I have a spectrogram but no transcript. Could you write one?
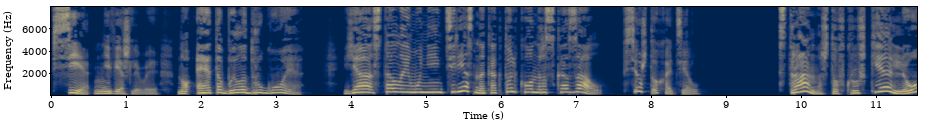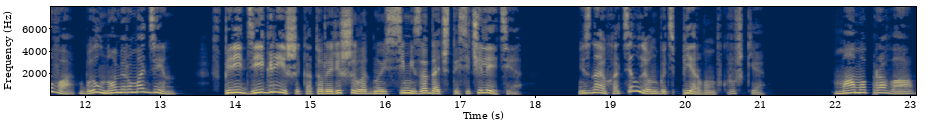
все невежливые, но это было другое. Я стала ему неинтересна, как только он рассказал все, что хотел. Странно, что в кружке Лёва был номером один. Впереди Гриши, который решил одну из семи задач тысячелетия. Не знаю, хотел ли он быть первым в кружке. Мама права.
